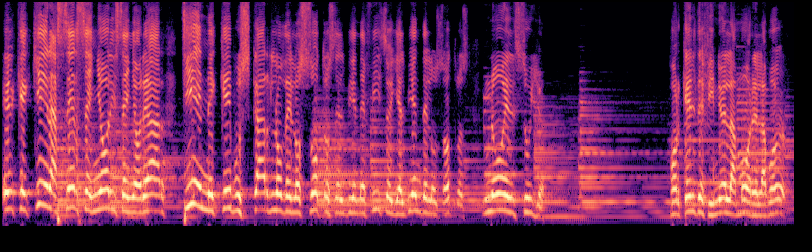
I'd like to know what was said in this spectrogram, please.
el que quiera ser Señor y señorear, tiene que buscar lo de los otros, el beneficio y el bien de los otros, no el suyo. Porque Él definió el amor, el amor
